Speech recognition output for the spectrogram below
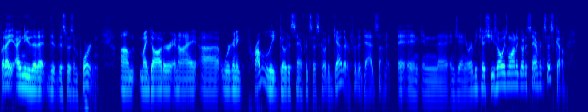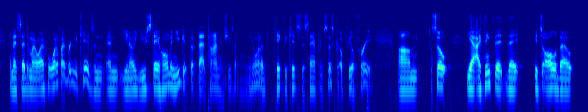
But I, I knew that, it, that this was important. Um, my daughter and I uh, we're going to probably go to San Francisco together for the Dad Summit in in uh, in January because she's always wanted to go to San Francisco. And I said to my wife, "Well, what if I bring the kids and and you know you stay home and you get th- that time?" And she's like, "You want to take the kids to San Francisco? Feel free." Um, so yeah, I think that that it's all about.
